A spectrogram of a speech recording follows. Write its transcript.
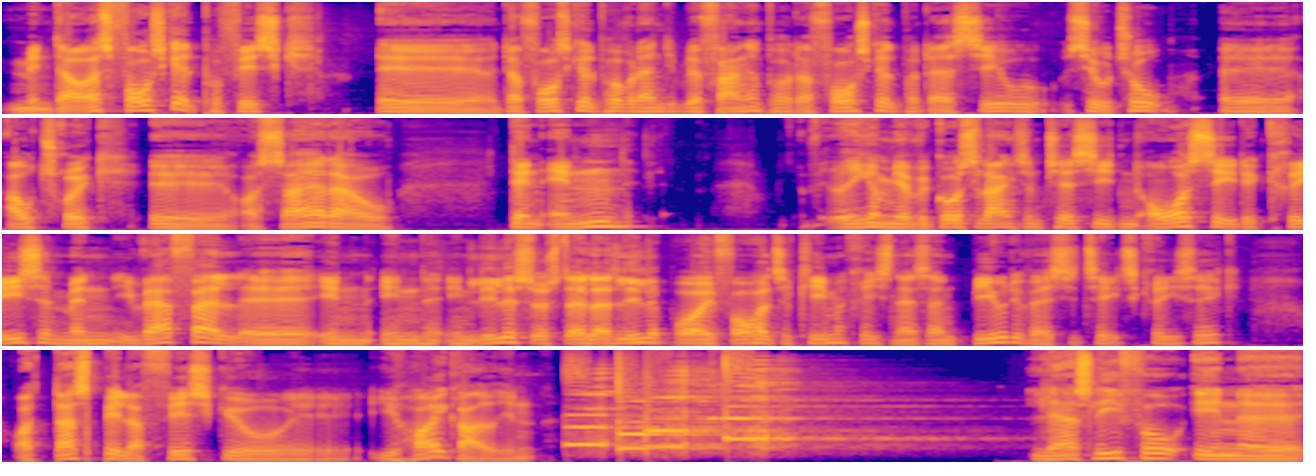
Men der er også forskel på fisk. Øh, der er forskel på, hvordan de bliver fanget på. Der er forskel på deres CO2-aftryk. Øh, øh, og så er der jo den anden, jeg ved ikke, om jeg vil gå så langt som til at sige den oversete krise, men i hvert fald øh, en, en, en lille søster eller lillebror i forhold til klimakrisen, altså en biodiversitetskrise, ikke? Og der spiller fisk jo øh, i høj grad ind. Lad os lige få en øh,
